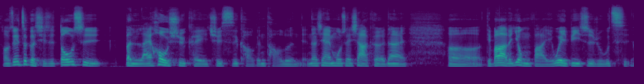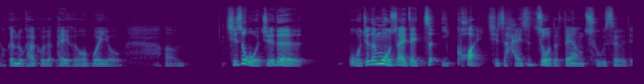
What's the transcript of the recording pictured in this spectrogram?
好，所以这个其实都是。本来后续可以去思考跟讨论的，那现在莫帅下课，当然，呃，迪巴拉的用法也未必是如此，跟卢卡库的配合会不会有？嗯、呃，其实我觉得，我觉得莫帅在这一块其实还是做得非常出色的，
